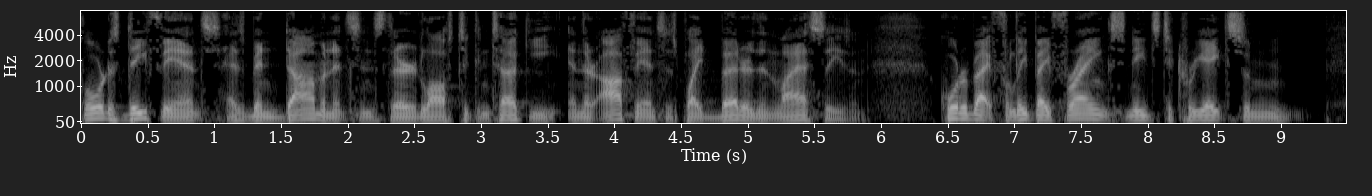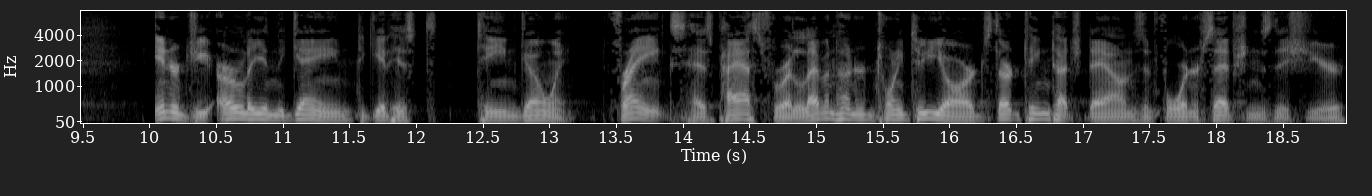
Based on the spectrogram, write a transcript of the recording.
Florida's defense has been dominant since their loss to Kentucky, and their offense has played better than last season. Quarterback Felipe Franks needs to create some energy early in the game to get his t- team going. Franks has passed for 1,122 yards, 13 touchdowns, and four interceptions this year.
